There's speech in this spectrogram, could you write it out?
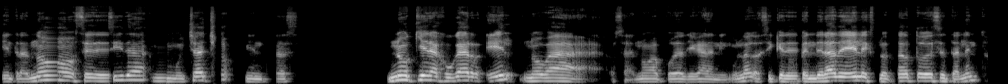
mientras no se decida, mi muchacho, mientras no quiera jugar él, no va, o sea, no va a poder llegar a ningún lado. Así que dependerá de él explotar todo ese talento.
